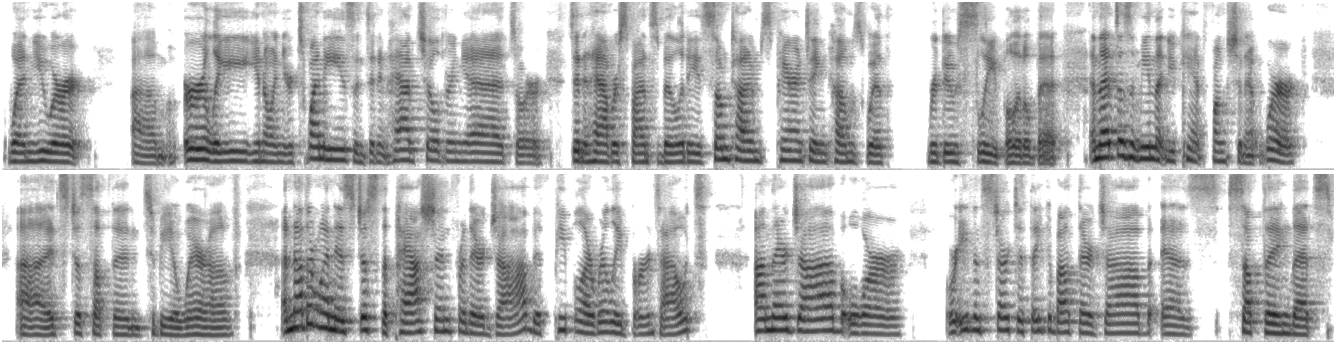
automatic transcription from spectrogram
when you were um, early you know in your 20s and didn't have children yet or didn't have responsibilities sometimes parenting comes with reduced sleep a little bit. And that doesn't mean that you can't function at work. Uh, it's just something to be aware of. Another one is just the passion for their job. If people are really burnt out on their job or or even start to think about their job as something that's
